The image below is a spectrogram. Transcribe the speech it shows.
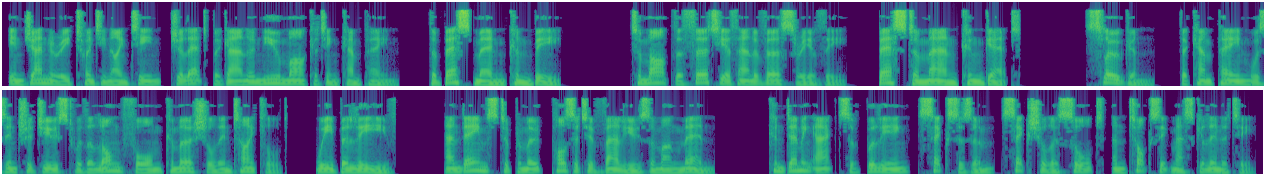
In January 2019, Gillette began a new marketing campaign, The Best Men Can Be, to mark the 30th anniversary of the Best a Man Can Get slogan. The campaign was introduced with a long-form commercial entitled, We Believe, and aims to promote positive values among men, condemning acts of bullying, sexism, sexual assault, and toxic masculinity.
